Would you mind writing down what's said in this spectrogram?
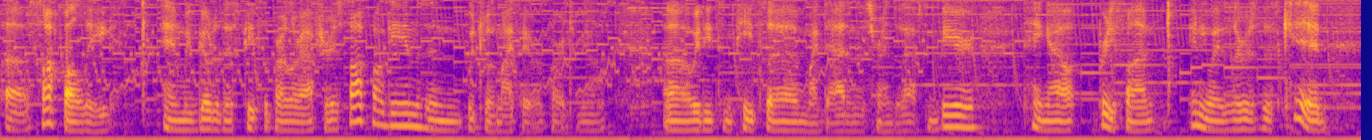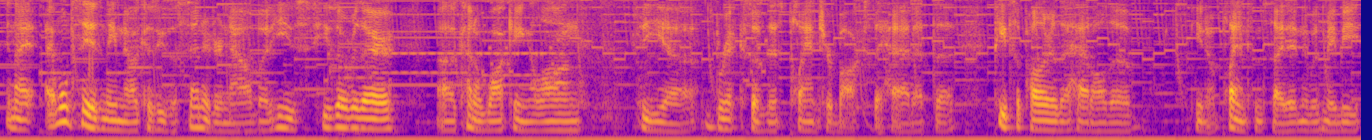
a softball league, and we'd go to this pizza parlor after his softball games, and which was my favorite part, to be honest. Uh, we'd eat some pizza. My dad and his friends would have some beer, hang out. Pretty fun. Anyways, there was this kid, and I, I won't say his name now because he's a senator now, but he's he's over there, uh, kind of walking along the uh, bricks of this planter box they had at the pizza parlor that had all the you know plants inside it, and it was maybe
